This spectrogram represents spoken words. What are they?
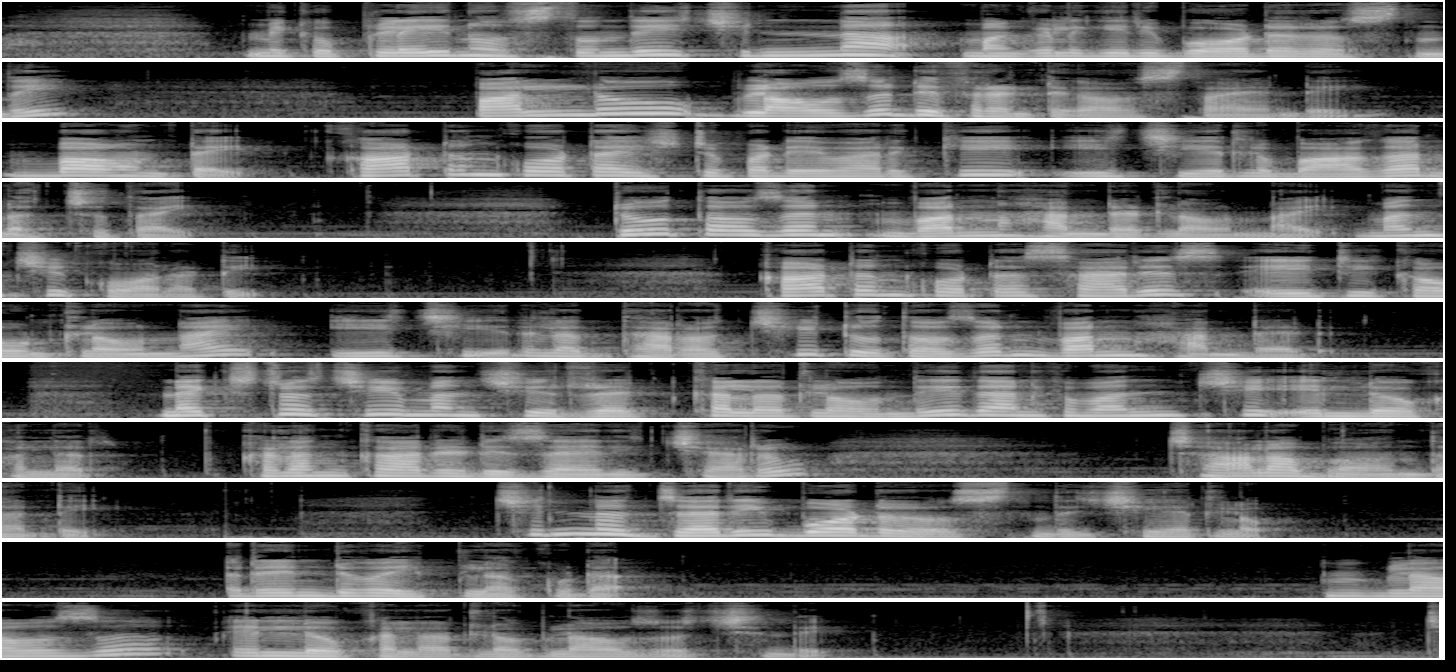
మీకు ప్లెయిన్ వస్తుంది చిన్న మంగళగిరి బార్డర్ వస్తుంది. పళ్ళు బ్లౌజ్ డిఫరెంట్గా వస్తాయండి. బాగుంటాయి కాటన్ కోట ఇష్టపడే వారికి ఈ చీరలు బాగా నచ్చుతాయి. టూ థౌజండ్ వన్ హండ్రెడ్లో ఉన్నాయి. మంచి quality. Cotton Kota saris eighty కౌంట్లో ఉన్నాయి. ఈ చీరల ధర వచ్చి two thousand one hundred. Next వచ్చి మంచి రెడ్ కలర్లో ఉంది. దానికి మంచి ఎల్లో కలర్. కలంకారీ డిజైన్ ఇచ్చారు. చాలా బాగుందండి. చిన్న జరీ బార్డర్ వస్తుంది చీరలో. రెండు వైపులా కూడా. బ్లౌజ్ ఎల్లో కలర్లో బ్లౌజ్ వచ్చింది.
